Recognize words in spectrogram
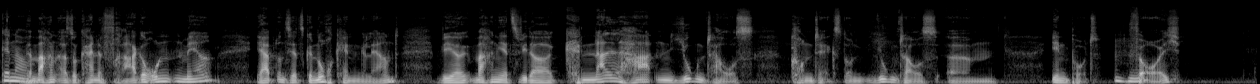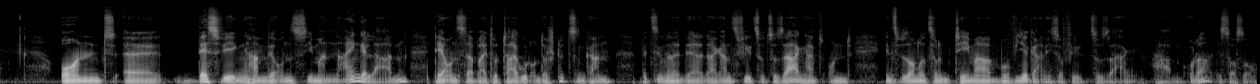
Genau. Wir machen also keine Fragerunden mehr. Ihr habt uns jetzt genug kennengelernt. Wir machen jetzt wieder knallharten Jugendhaus-Kontext und Jugendhaus-Input für euch. Und äh, deswegen haben wir uns jemanden eingeladen, der uns dabei total gut unterstützen kann, beziehungsweise der da ganz viel zu, zu sagen hat und insbesondere zu einem Thema, wo wir gar nicht so viel zu sagen haben, oder? Ist doch so.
